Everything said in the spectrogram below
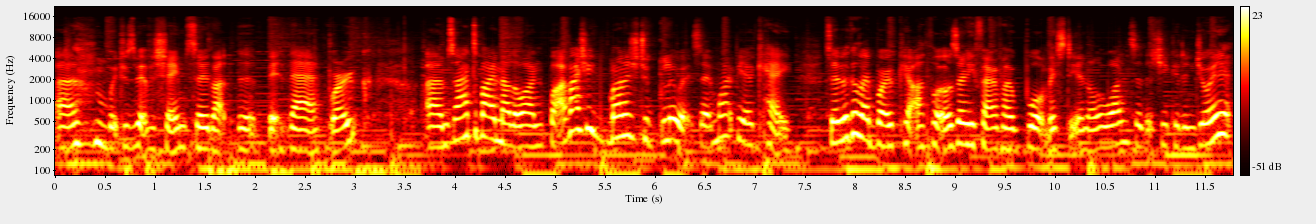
um, which was a bit of a shame, so like the bit there broke. Um, so I had to buy another one, but I've actually managed to glue it, so it might be okay. So because I broke it, I thought it was only fair if I bought Misty another one so that she could enjoy it.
